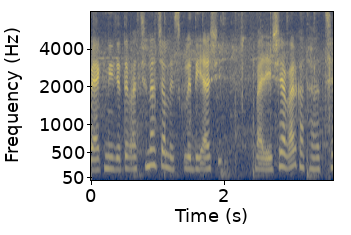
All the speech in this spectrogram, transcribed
ব্যাগ নিয়ে যেতে পারছি না, চলো স্কুলে দিয়ে আসি। বাড়ি এসে আবার কথা হচ্ছে।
